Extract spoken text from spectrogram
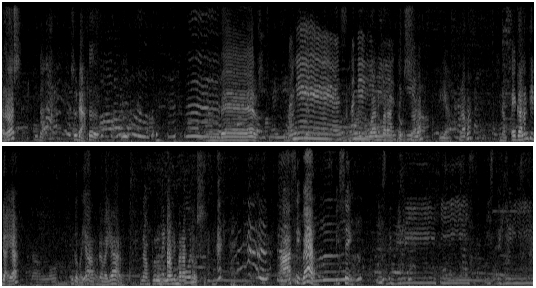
Terus Sudah. sudah. Bel. Nangis. Nangis. dua lima ratus. Iya. Berapa? Iya. Berapa? Enam. Eh galon tidak ya? Galon. Sudah bayar. Udah bayar. Enam puluh dua lima ratus. Asik Bel. Bising. Is the gili. Is is the gili.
